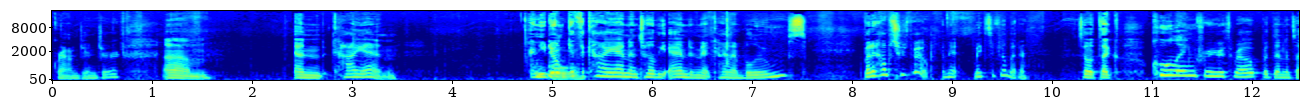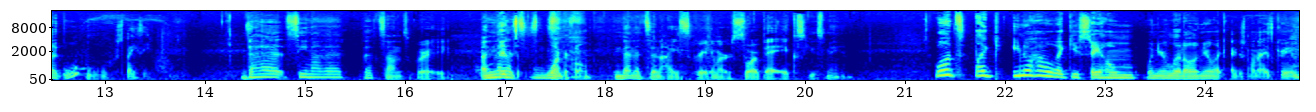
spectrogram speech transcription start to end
ground ginger, um, and cayenne. And you don't get the cayenne until the end, and it kind of blooms, but it helps your throat and it makes it feel better. So it's like cooling for your throat, but then it's like ooh spicy. That see now that that sounds great. And then It's it's, wonderful. And then it's an ice cream or sorbet. Excuse me. Well, it's like you know how like you stay home when you're little and you're like, I just want ice cream.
